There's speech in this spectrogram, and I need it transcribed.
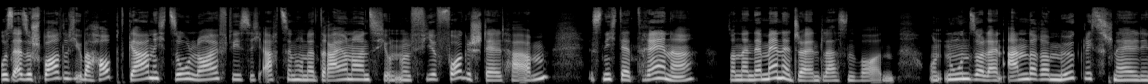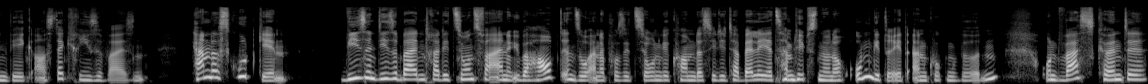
Wo es also sportlich überhaupt gar nicht so läuft, wie es sich 1893 und 04 vorgestellt haben, ist nicht der Trainer, sondern der Manager entlassen worden. Und nun soll ein anderer möglichst schnell den Weg aus der Krise weisen. Kann das gut gehen? Wie sind diese beiden Traditionsvereine überhaupt in so eine Position gekommen, dass sie die Tabelle jetzt am liebsten nur noch umgedreht angucken würden? Und was könnte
